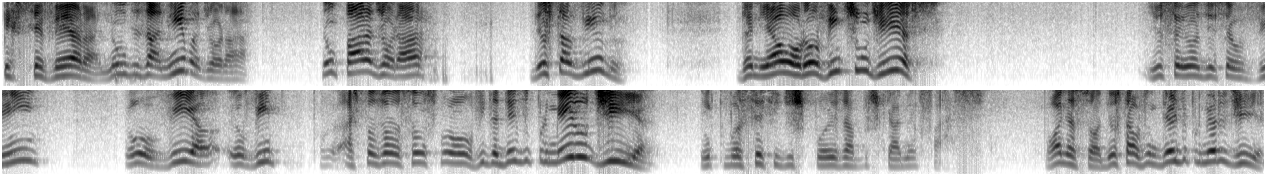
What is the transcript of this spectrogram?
persevera, não desanima de orar, não para de orar. Deus está vindo. Daniel orou 21 dias. E o Senhor disse: Eu vim, eu ouvi, eu vim, as tuas orações foram ouvidas desde o primeiro dia em que você se dispôs a buscar a minha face. Olha só, Deus está ouvindo desde o primeiro dia.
